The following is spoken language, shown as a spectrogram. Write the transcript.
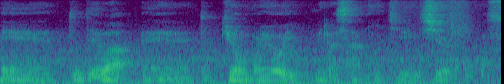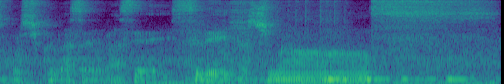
えー、っとでは、えー、と今日も良い皆さん一日をお過ごしくださいませ失礼いたします。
